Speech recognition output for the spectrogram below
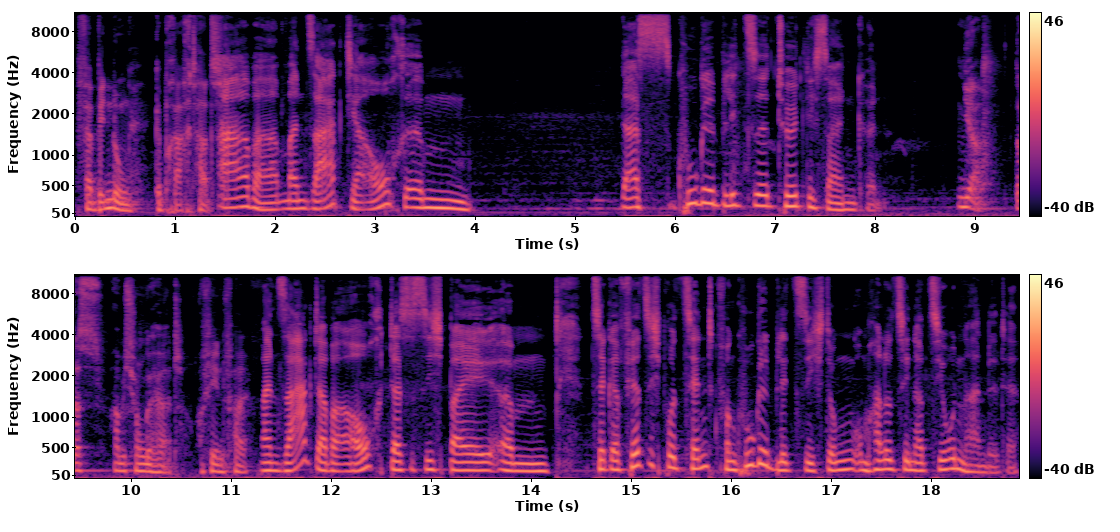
Verbindung gebracht hat. Aber man sagt ja auch, ähm, dass Kugelblitze tödlich sein können. Ja, das habe ich schon gehört, auf jeden Fall. Man sagt aber auch, dass es sich bei ähm, ca. 40 Prozent von Kugelblitzsichtungen um Halluzinationen handelte.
